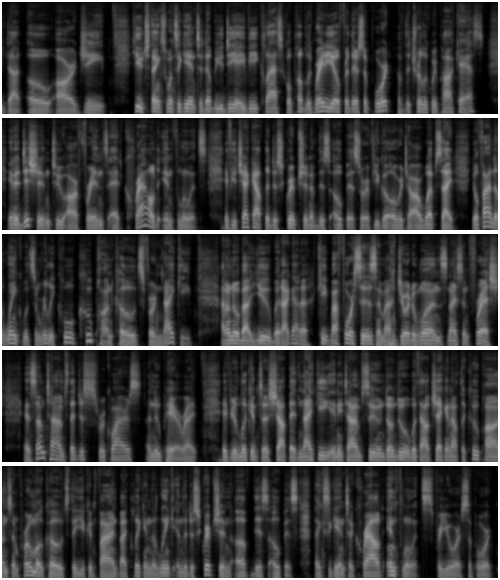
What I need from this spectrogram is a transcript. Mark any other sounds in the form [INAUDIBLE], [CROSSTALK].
dot O-R-G. Huge thanks once again to WDAV Classical Public Radio for their support of the Trilloquy podcast, in addition to our friends at Crowd Influence. If you check out the description of this opus, or if you go over to our website, you'll find a link with some really cool coupon codes for Nike. I don't know about you, but I gotta keep my forces and my Jordan 1s nice and fresh, and sometimes that just requires a new pair, right? If you're looking to shop at Nike anytime soon, don't do it without checking out the coupons and promo codes that you can find by clicking the link in the description of this opus. Thanks again to Crowd Influence for your support.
